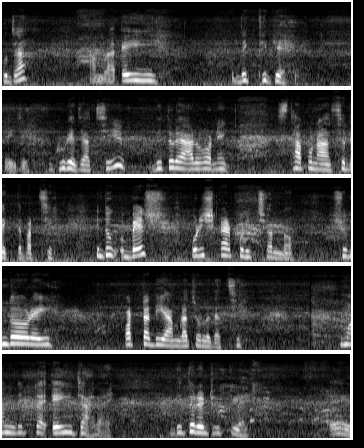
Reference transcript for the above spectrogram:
পূজা। আমরা এই দিক থেকে এই যে ঘুরে যাচ্ছি। ভিতরে আরও অনেক স্থাপনা আছে দেখতে পাচ্ছি। কিন্তু বেশ পরিষ্কার, পরিচ্ছন্ন, সুন্দর এই পটটা দিয়ে আমরা চলে যাচ্ছি। মন্দিরটা এই জায়গায়। ভিতরে ঢুকলে, এই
